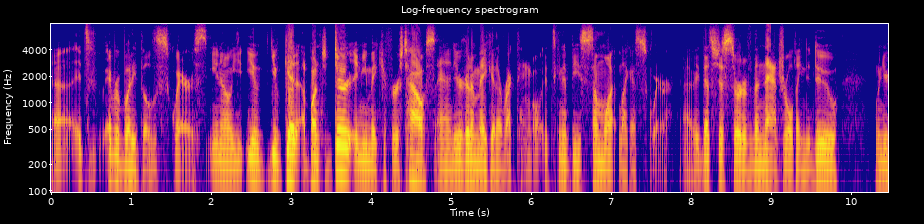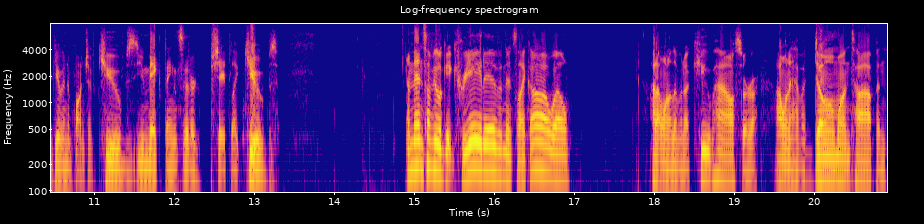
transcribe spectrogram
uh, it's everybody builds squares. You know, you, you you get a bunch of dirt and you make your first house, and you're going to make it a rectangle. It's going to be somewhat like a square. I mean, that's just sort of the natural thing to do when you're given a bunch of cubes. You make things that are shaped like cubes. And then some people get creative, and it's like, oh well, I don't want to live in a cube house, or I want to have a dome on top, and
